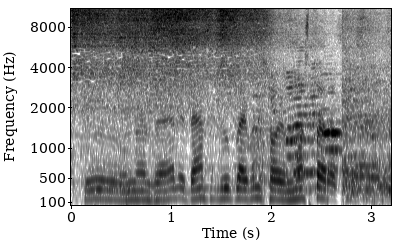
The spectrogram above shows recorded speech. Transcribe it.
आँसु नजाले डान्स ग्रुपलाई पनि सबै मस्त रहेछ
